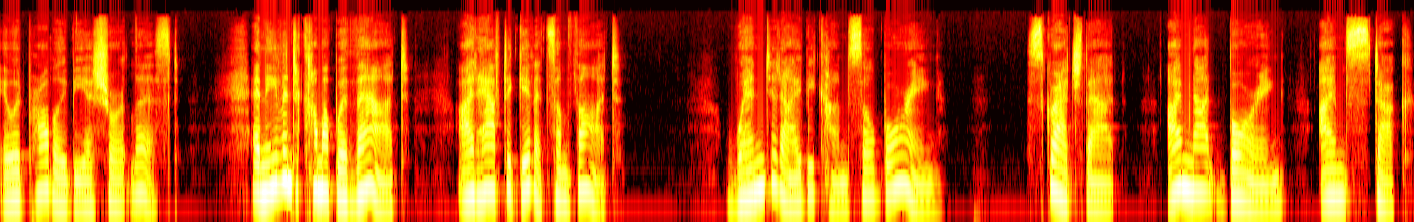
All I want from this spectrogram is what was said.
it would probably be a short list. And even to come up with that, I'd have to give it some thought. When did I become so boring? Scratch that. I'm not boring. I'm stuck.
